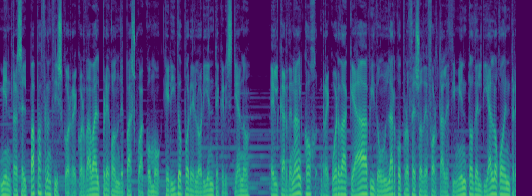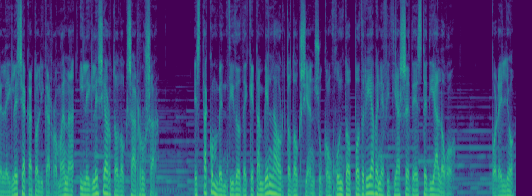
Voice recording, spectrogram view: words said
Mientras el Papa Francisco recordaba el pregón de Pascua como querido por el Oriente cristiano, el cardenal Koch recuerda que ha habido un largo proceso de fortalecimiento del diálogo entre la Iglesia Católica Romana y la Iglesia Ortodoxa rusa. Está convencido de que también la ortodoxia en su conjunto podría beneficiarse de este diálogo. Por ello,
